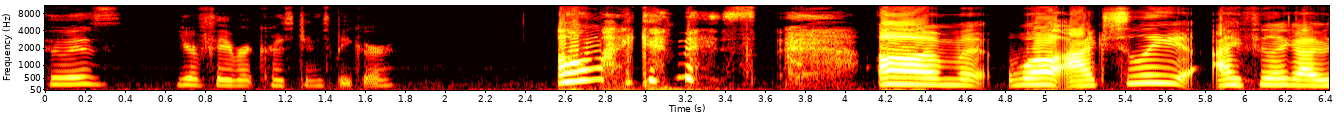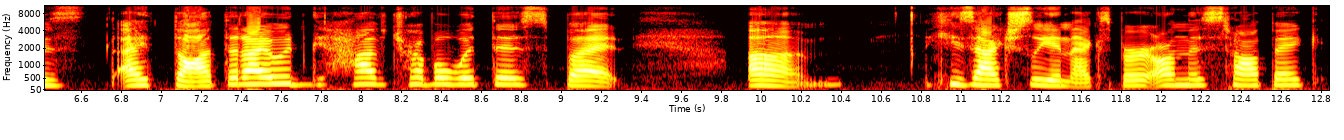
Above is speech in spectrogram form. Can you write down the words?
who is your favorite Christian speaker? Oh my goodness. Um, well, actually, I feel like I was I thought that I would have trouble with this, but um he's actually an expert on this topic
